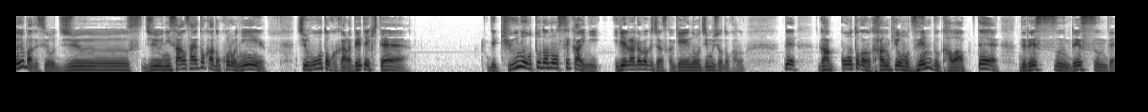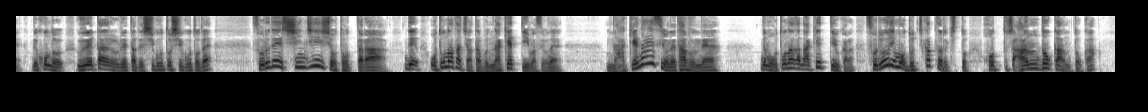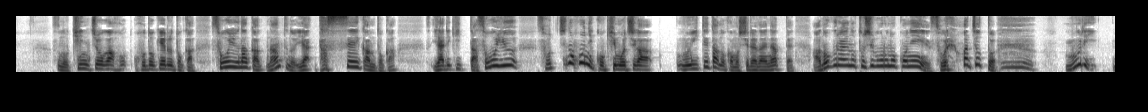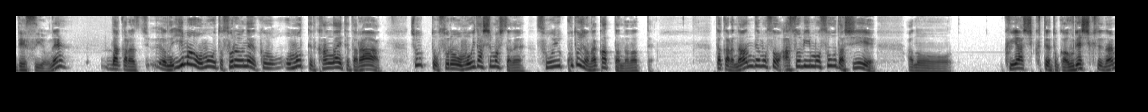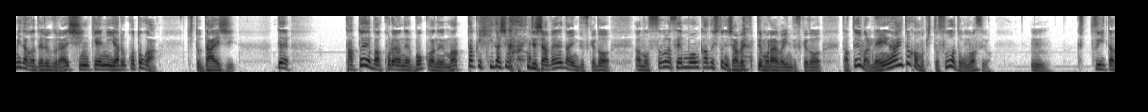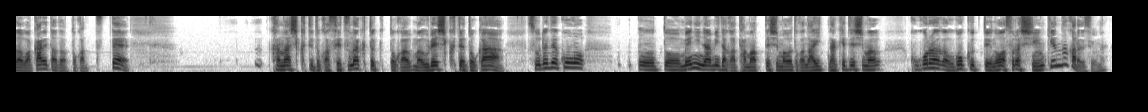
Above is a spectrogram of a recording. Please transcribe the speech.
えばですよ、10、12、3歳とかの頃に、地方とかから出てきて、で、急に大人の世界に入れられるわけじゃないですか、芸能事務所とかの。で、学校とかの環境も全部変わって、で、レッスン、レッスンで、で、今度、売れたら売れたで仕事仕事で。それで新人賞取ったら、で、大人たちは多分泣けって言いますよね。泣けないですよね、多分ね。でも大人が泣けって言うから、それよりもどっちかって言ったらきっとほっとした安堵感とか、その緊張がほ、ほどけるとか、そういうなんか、なんていうの、いや、達成感とか、やりきった、そういう、そっちの方にこう気持ちが向いてたのかもしれないなって、あのぐらいの年頃の子に、それはちょっと、無理ですよね。だから、今思うとそれをね、こう思って考えてたら、ちょっとそれを思い出しましたね。そういうことじゃなかったんだなって。だから何でもそう、遊びもそうだし、あの、悔しくてとか嬉しくて涙が出るぐらい真剣にやることがきっと大事。で、例えばこれはね、僕はね、全く引き出しがないんで喋れないんですけど、あの、それは専門家の人に喋ってもらえばいいんですけど、例えば恋愛とかもきっとそうだと思いますよ。うん。くっついただ別れただとかっつって、悲しくてとか切なくてとか、まあ嬉しくてとか、それでこう、うんと、目に涙が溜まってしまうとか泣けてしまう。心が動くっていうのは、それは真剣だからですよね。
